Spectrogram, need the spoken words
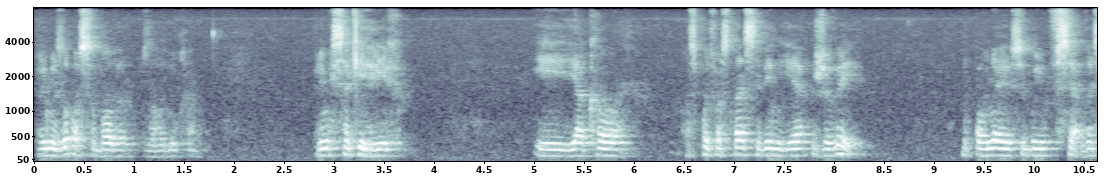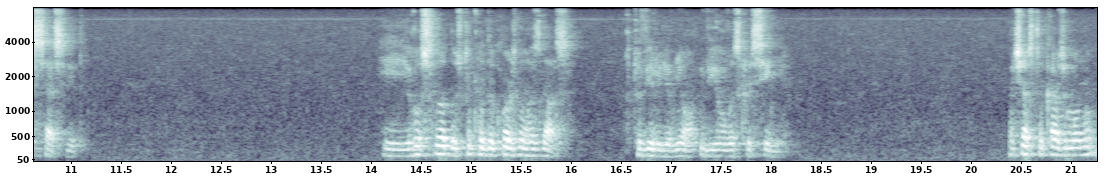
переміг зло особове, злого духа, переміг всякий гріх. І як Господь воскресе, Він є живий, наповняє собою все, весь всесвіт. І Його сила доступна до кожного з нас, хто вірує в нього, в Його Воскресіння. Ми часто кажемо, ну,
